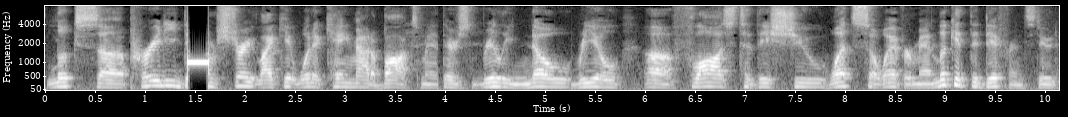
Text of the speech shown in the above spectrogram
looks uh, pretty straight like it would have came out of box, man. There's really no real uh, flaws to this shoe whatsoever, man. Look at the difference, dude.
